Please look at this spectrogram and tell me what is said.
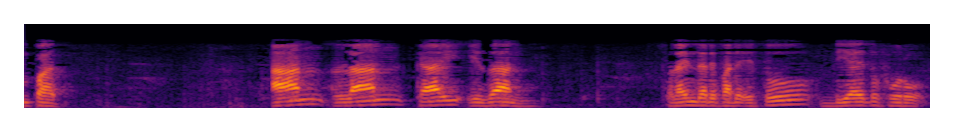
Empat. An, lan, kai, izan. Selain daripada itu, dia itu furu.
